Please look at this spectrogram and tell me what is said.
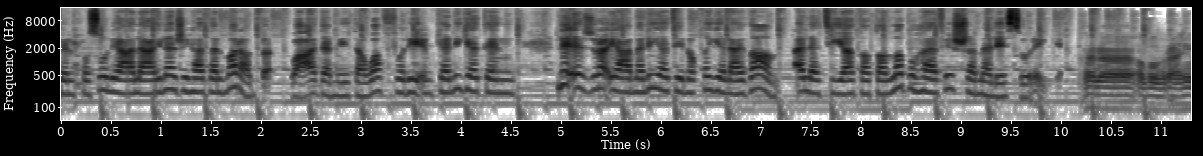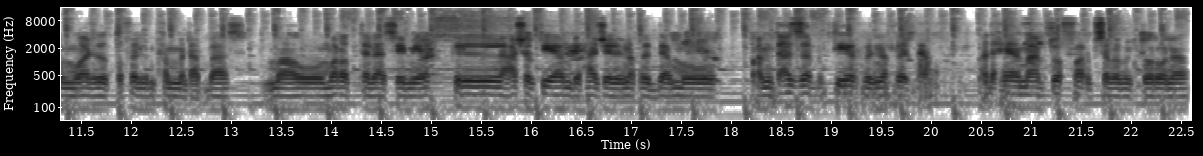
في الحصول على علاج هذا المرض وعدم توفر إمكانية لإجراء عملية نقي العظام التي يتطلبها في الشمال السوري. أنا أبو إبراهيم والد الطفل محمد عباس. معه مرض تلاسيميا. كل عشرة أيام بحاجة لنقل الدم وعم نتعذب كثير بالنقل الدم بعد أحيانا ما عم توفر بسبب الكورونا.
